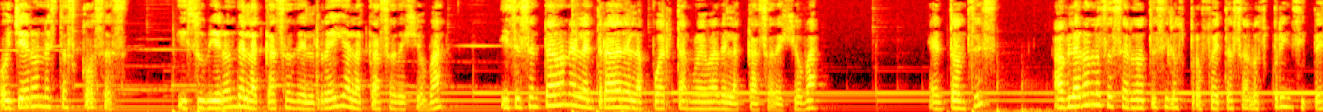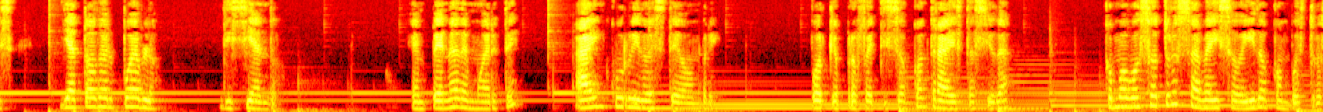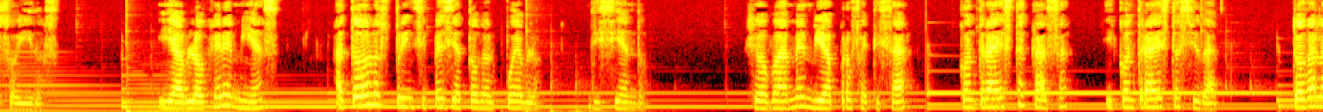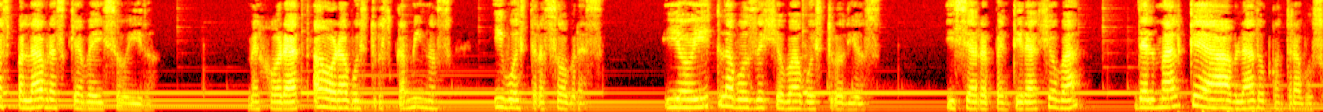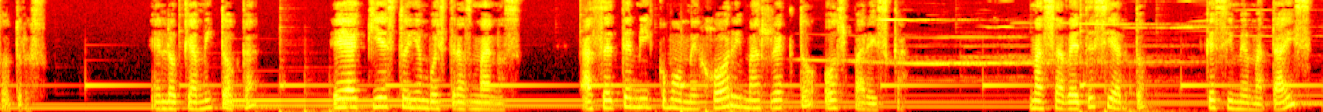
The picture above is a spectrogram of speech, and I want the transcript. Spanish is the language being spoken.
oyeron estas cosas, y subieron de la casa del rey a la casa de Jehová, y se sentaron en la entrada de la puerta nueva de la casa de Jehová. Entonces hablaron los sacerdotes y los profetas a los príncipes y a todo el pueblo, diciendo, En pena de muerte ha incurrido este hombre, porque profetizó contra esta ciudad, como vosotros habéis oído con vuestros oídos y habló Jeremías a todos los príncipes y a todo el pueblo, diciendo, Jehová me envió a profetizar contra esta casa y contra esta ciudad todas las palabras que habéis oído. Mejorad ahora vuestros caminos y vuestras obras, y oíd la voz de Jehová vuestro Dios, y se arrepentirá Jehová del mal que ha hablado contra vosotros. En lo que a mí toca, He aquí estoy en vuestras manos. Haced de mí como mejor y más recto os parezca. Mas sabed de cierto que si me matáis,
